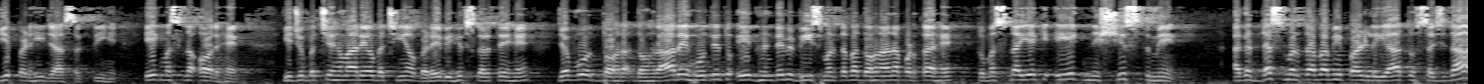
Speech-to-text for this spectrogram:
یہ پڑھی جا سکتی ہیں۔ ایک مسئلہ اور ہے، یہ جو بچے ہمارے اور بچیاں اور بڑے بھی حفظ کرتے ہیں، جب وہ دوہرا رہے ہوتے تو ایک گھنٹے میں بیس مرتبہ دہرانا پڑتا ہے۔ تو مسئلہ یہ کہ ایک نشست میں اگر دس مرتبہ بھی پڑھ لیا تو سجدہ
